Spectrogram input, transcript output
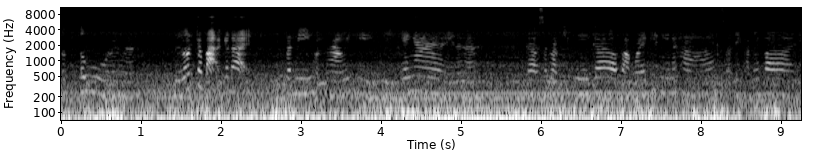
รถตู้นะคะ หรือรถกระบะก็ได้ มันมีหนทางวิธีง่าย ๆนะคะก็สำหรับคลิปนี้ก็ฝากไว้แค่นี้นะคะ สวัสดีค่ะ บ๊ายบาย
